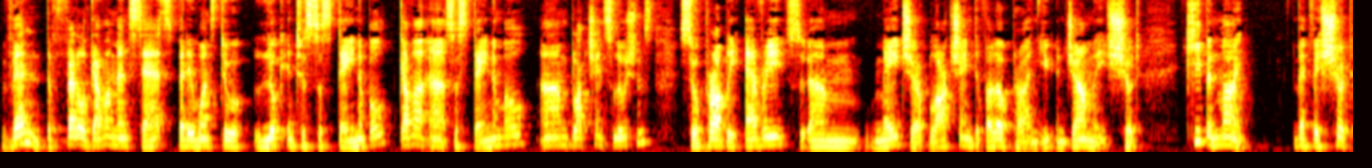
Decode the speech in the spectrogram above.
Then the federal government says that it wants to look into sustainable uh, sustainable um, blockchain solutions. So probably every um, major blockchain developer in, in Germany should keep in mind that they should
